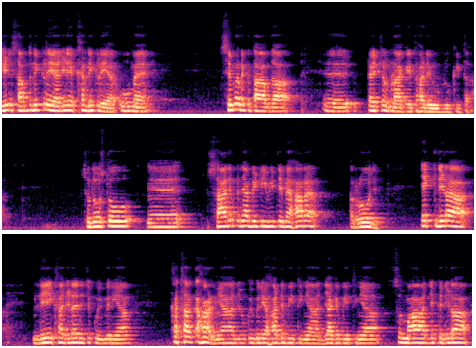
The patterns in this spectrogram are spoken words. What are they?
ਜਿਹੜੇ ਸ਼ਬਦ ਨਿਕਲੇ ਆ ਜਿਹੜੇ ਅੱਖਰ ਨਿਕਲੇ ਆ ਉਹ ਮੈਂ ਸਿਮਰਨ ਕਿਤਾਬ ਦਾ ਟਾਈਟਲ ਬਣਾ ਕੇ ਤੁਹਾਡੇ ਰੂਬਰੂ ਕੀਤਾ। ਸੋ ਦੋਸਤੋ ਅਹ, ਸਾਜ ਪੰਜਾਬੀ ਟੀਵੀ ਤੇ ਮੈਂ ਹਰ ਰੋਜ਼ ਇੱਕ ਜਿਹੜਾ ਲੇਖ ਆ ਜਿਹੜਾ ਇਹਦੇ ਚ ਕੋਈ ਮੇਰੀਆਂ ਕਥਾ ਕਹਾਣੀਆਂ ਜੋ ਕਿ ਮੇਰੀਆਂ ਹੱਡ ਬੀਤੀਆਂ, ਜਗ ਬੀਤੀਆਂ, ਸਮਾਜਿਕ ਜਿਹੜਾ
